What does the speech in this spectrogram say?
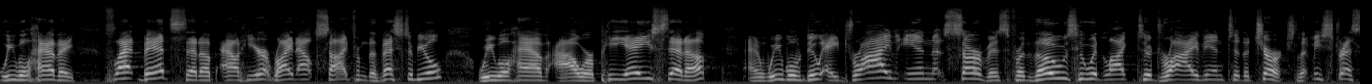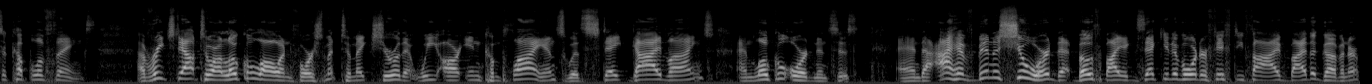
We will have a flatbed set up out here right outside from the vestibule. We will have our PA set up and we will do a drive in service for those who would like to drive into the church. Let me stress a couple of things. I've reached out to our local law enforcement to make sure that we are in compliance with state guidelines and local ordinances. And uh, I have been assured that both by Executive Order 55 by the governor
